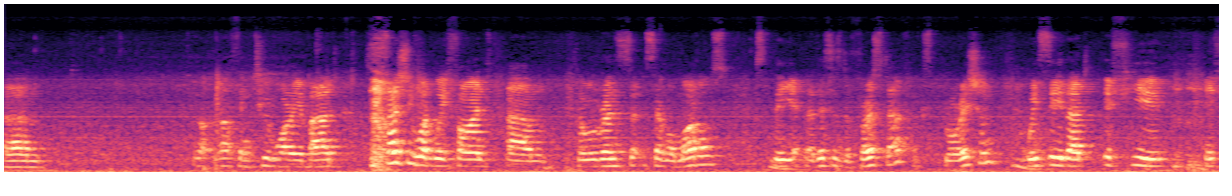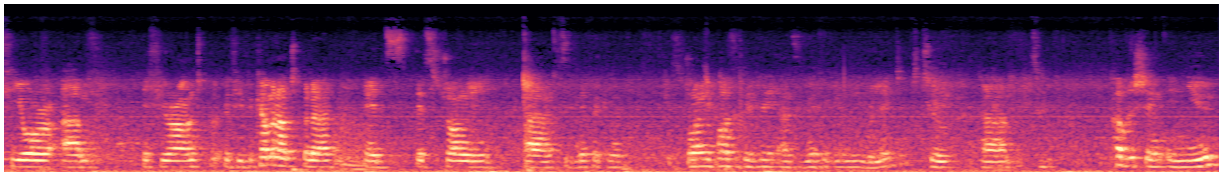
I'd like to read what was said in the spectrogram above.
Um, not, nothing to worry about. So essentially, what we find. Um, so we run several models. The, uh, this is the first step, exploration. We see that if you if you're um, if you're if you become an entrepreneur, it's it's strongly uh, significant, strongly positively and significantly related to, uh, to publishing in new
